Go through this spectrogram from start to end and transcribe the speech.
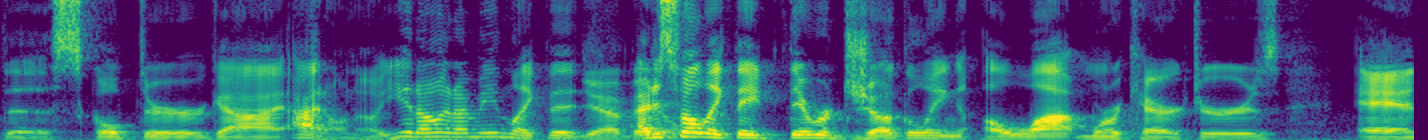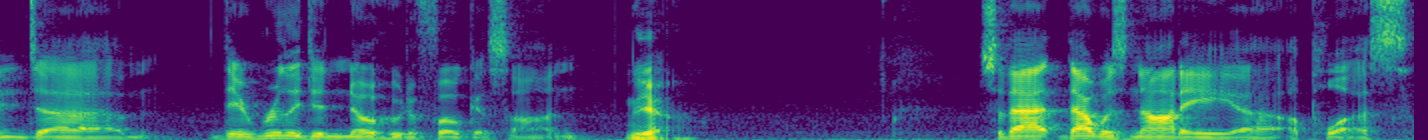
the sculptor guy? I don't know. You know what I mean? Like the, Yeah, I just don't- felt like they they were juggling a lot more characters, and um, they really didn't know who to focus on. Yeah. So that that was not a uh, a plus.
